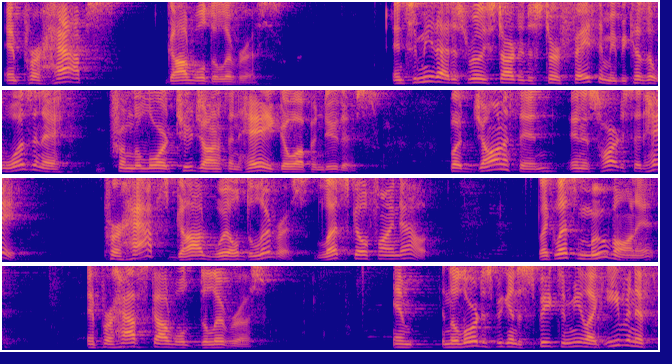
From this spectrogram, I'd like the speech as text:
and perhaps God will deliver us. And to me, that just really started to stir faith in me because it wasn't a from the Lord to Jonathan, hey, go up and do this. But Jonathan, in his heart, said, hey, perhaps God will deliver us. Let's go find out. Like, let's move on it, and perhaps God will deliver us. And, and the Lord just began to speak to me, like, even if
